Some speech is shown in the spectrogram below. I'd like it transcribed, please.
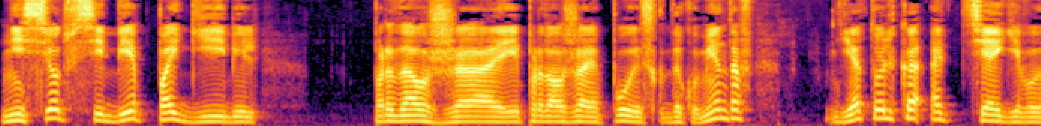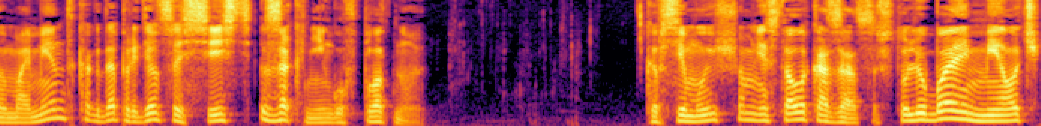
несет в себе погибель. Продолжая и продолжая поиск документов, я только оттягиваю момент, когда придется сесть за книгу вплотную. Ко всему еще мне стало казаться, что любая мелочь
